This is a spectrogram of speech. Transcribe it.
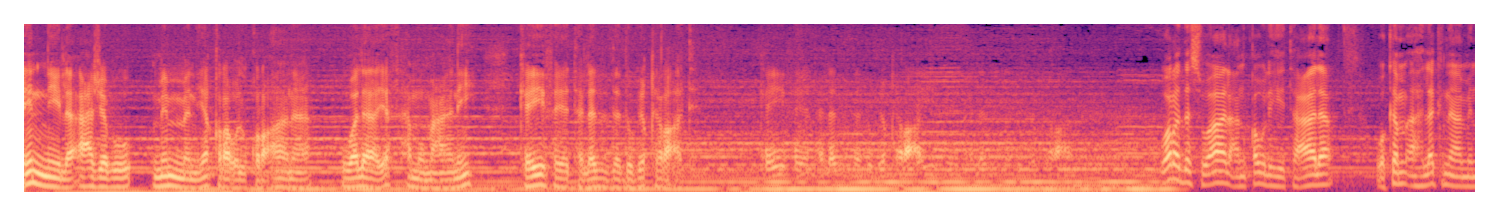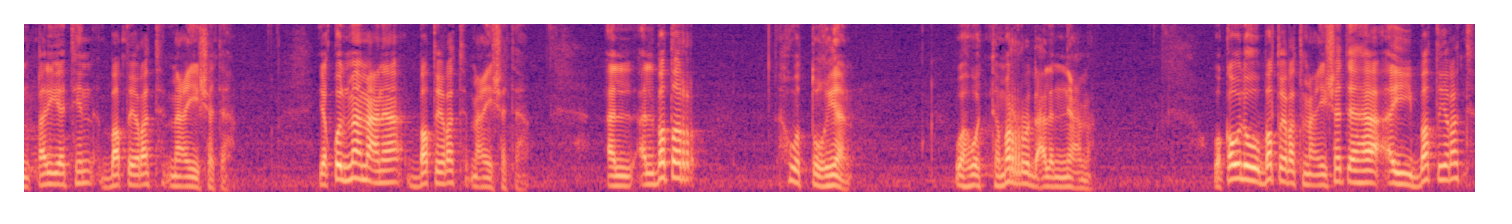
إني لأعجب ممن يقرأ القرآن ولا يفهم معانيه كيف يتلذذ بقراءته. كيف يتلذذ بقراءته. ورد سؤال عن قوله تعالى وكم أهلكنا من قرية بطرت معيشتها. يقول ما معنى بطرت معيشتها؟ البطر هو الطغيان وهو التمرد على النعمة. وقوله بطرت معيشتها أي بطرت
